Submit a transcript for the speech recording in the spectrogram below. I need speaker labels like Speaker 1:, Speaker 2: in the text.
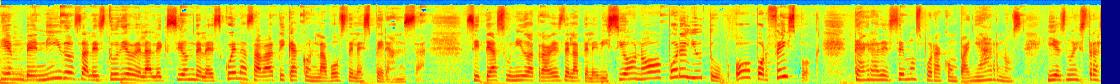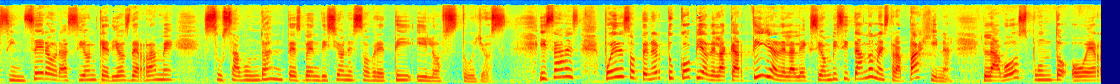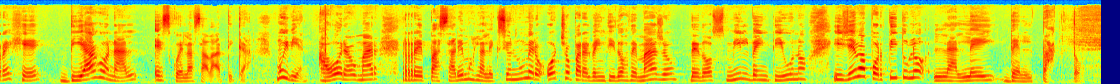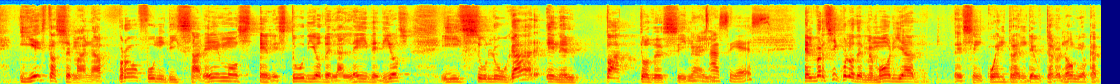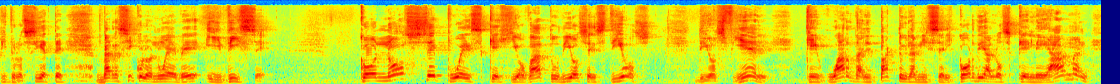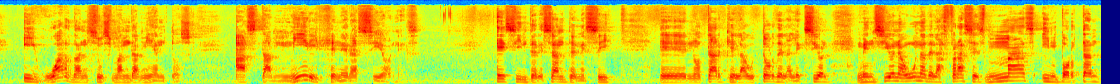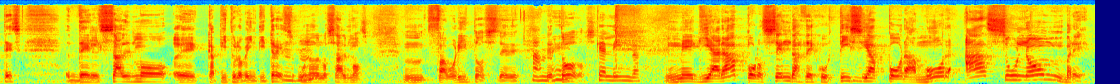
Speaker 1: Bienvenidos al estudio de la lección de la escuela sabática con la voz de la esperanza. Si te has unido a través de la televisión o por el YouTube o por Facebook, te agradecemos por acompañarnos y es nuestra sincera oración que Dios derrame sus abundantes bendiciones sobre ti y los tuyos. Y sabes, puedes obtener tu copia de la cartilla de la lección visitando nuestra página lavoz.org diagonal escuela sabática. Muy bien, ahora Omar repasaremos la lección número 8 para el 22 de mayo de 2021 y lleva por título La ley del pacto.
Speaker 2: Y esta semana profundizaremos el estudio de la ley de Dios y su lugar en el pacto de Sinaí.
Speaker 1: Así es.
Speaker 2: El versículo de memoria se encuentra en Deuteronomio capítulo 7, versículo 9, y dice, Conoce pues que Jehová tu Dios es Dios, Dios fiel, que guarda el pacto y la misericordia a los que le aman y guardan sus mandamientos hasta mil generaciones. Es interesante en sí eh, notar que el autor de la lección menciona una de las frases más importantes del Salmo eh, capítulo 23, uno de los salmos mm, favoritos de, de, todos.
Speaker 1: Qué lindo.
Speaker 2: Me guiará por sendas de justicia por amor a su nombre.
